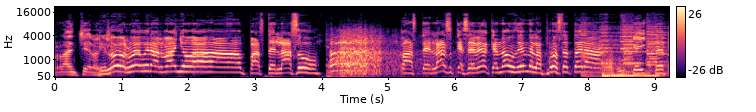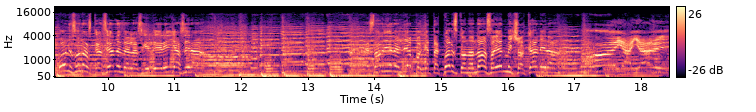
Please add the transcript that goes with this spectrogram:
no, ranchero. y luego, luego ir al baño a pastelazo. Pastelazo que se vea que andamos viendo la próstata, era. Te pones unas canciones de las jilguerillas, era. Bien el día para que te acuerdes cuando andabas allá en Michoacán, era. Ay, ay, ay.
